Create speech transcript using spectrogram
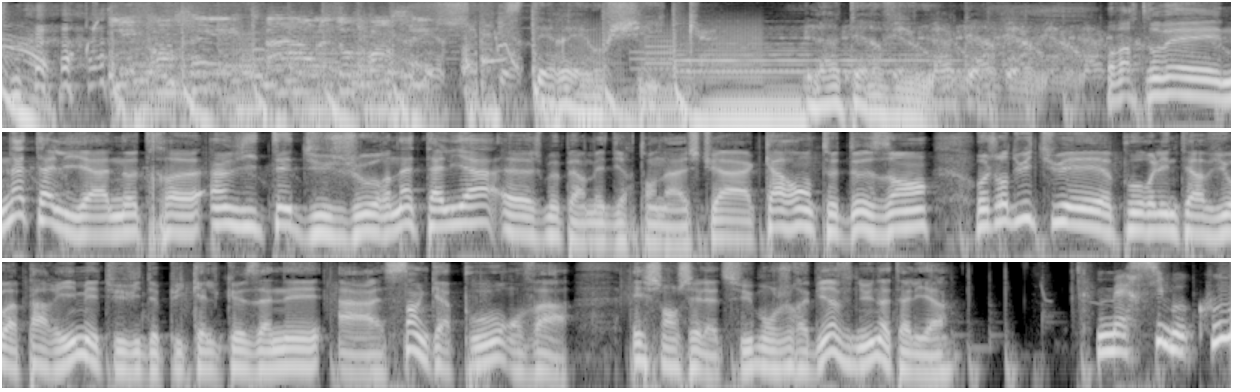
Les. Stéréo chic. L'interview. On va retrouver Natalia, notre euh, invitée du jour. Natalia, euh, je me permets de dire ton âge. Tu as 42 ans. Aujourd'hui, tu es pour l'interview à Paris, mais tu vis depuis quelques années à Singapour. On va échanger là-dessus. Bonjour et bienvenue, Natalia. Merci beaucoup.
